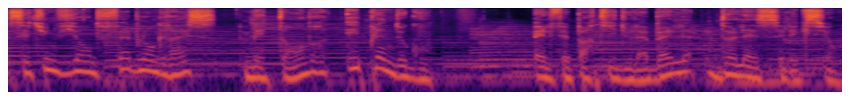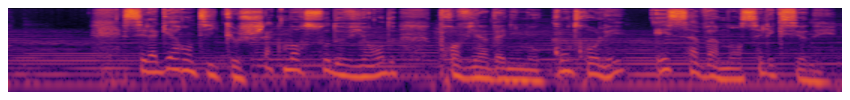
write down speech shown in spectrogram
C'est une viande faible en graisse, mais tendre et pleine de goût. Elle fait partie du label Deleuze Sélection. C'est la garantie que chaque morceau de viande provient d'animaux contrôlés et savamment sélectionnés.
